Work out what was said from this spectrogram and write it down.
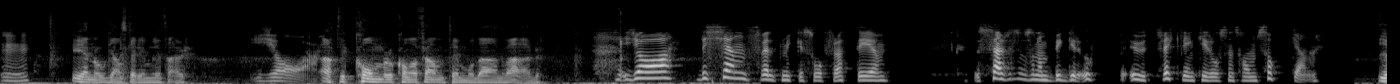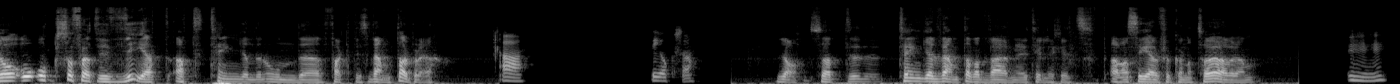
Mm. Är nog ganska rimligt här. Ja. Att vi kommer att komma fram till en modern värld. Ja, det känns väldigt mycket så för att det särskilt som de bygger upp utvecklingen kring Rosensholms socken. Ja, och också för att vi vet att Tengel den onde faktiskt väntar på det. Ja, det också. Ja, så att eh, Tengel väntar på att världen är tillräckligt avancerad för att kunna ta över den. Mm.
